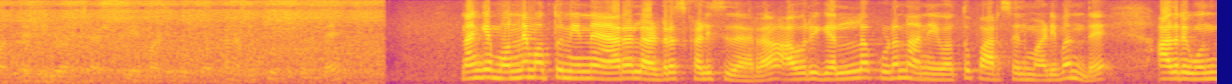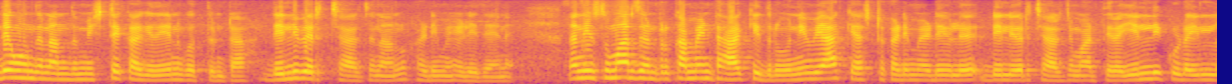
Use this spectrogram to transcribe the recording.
ಮತ್ತೆ ಡೆಲಿವರಿ ಚಾರ್ಜ್ ಪೇ ಮಾಡಿ ಹೋಗುವಂತ ಹಾಗೆ ಕೂತ್ಕೊಂಡೆ. ನನಗೆ ಮೊನ್ನೆ ಮತ್ತು ನಿನ್ನೆ ಯಾರೆಲ್ಲ ಅಡ್ರೆಸ್ ಕಳಿಸಿದಾರ, ಅವರಿಗೆಲ್ಲ ಕೂಡ ನಾನು ಇವತ್ತು ಪಾರ್ಸೆಲ್ ಮಾಡಿ ಬಂದೆ. ಆದರೆ ಒಂದೇ ಒಂದು ನಂದು ಮಿಸ್ಟೇಕ್ ಆಗಿದೆ. ಏನು ಗೊತ್ತುಂಟಾ? ಡೆಲಿವರಿ ಚಾರ್ಜ್ ನಾನು ಕಡಿಮೆ ಹೇಳಿದ್ದೇನೆ. ನನಗೆ ಸುಮಾರು ಜನರು ಕಮೆಂಟ್ ಹಾಕಿದರು, ನೀವು ಯಾಕೆ ಅಷ್ಟು ಕಡಿಮೆ ಡೆಲಿ ಡೆಲಿವರಿ ಚಾರ್ಜ್ ಮಾಡ್ತೀರಾ? ಎಲ್ಲಿ ಕೂಡ ಇಲ್ಲ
